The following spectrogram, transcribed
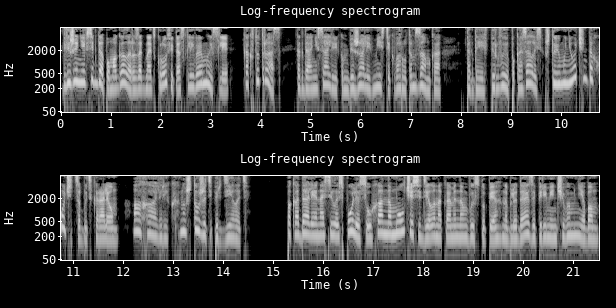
Движение всегда помогало разогнать кровь и тоскливые мысли, как в тот раз, когда они с Альриком бежали вместе к воротам замка. Тогда ей впервые показалось, что ему не очень-то хочется быть королем. Ах, Альрик, ну что же теперь делать? Пока Далия носилась по лесу, Ханна молча сидела на каменном выступе, наблюдая за переменчивым небом.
